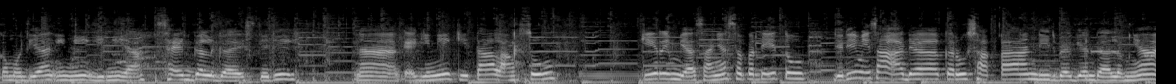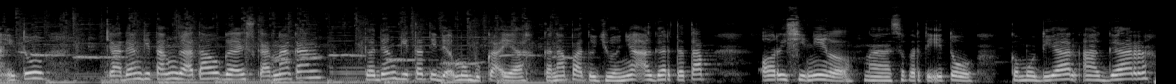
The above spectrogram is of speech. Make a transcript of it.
Kemudian ini gini ya segel guys. Jadi nah kayak gini kita langsung kirim biasanya seperti itu. Jadi misal ada kerusakan di bagian dalamnya itu kadang kita nggak tahu guys karena kan kadang kita tidak membuka ya. Kenapa? Tujuannya agar tetap orisinil. Nah seperti itu. Kemudian agar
